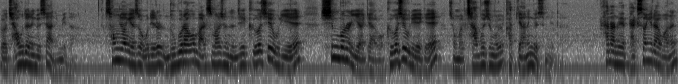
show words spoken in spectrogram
그 좌우되는 것이 아닙니다. 성령에서 우리를 누구라고 말씀하셨는지 그것이 우리의 신분을 이야기하고 그것이 우리에게 정말 자부심을 갖게 하는 것입니다. 하나님의 백성이라고 하는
